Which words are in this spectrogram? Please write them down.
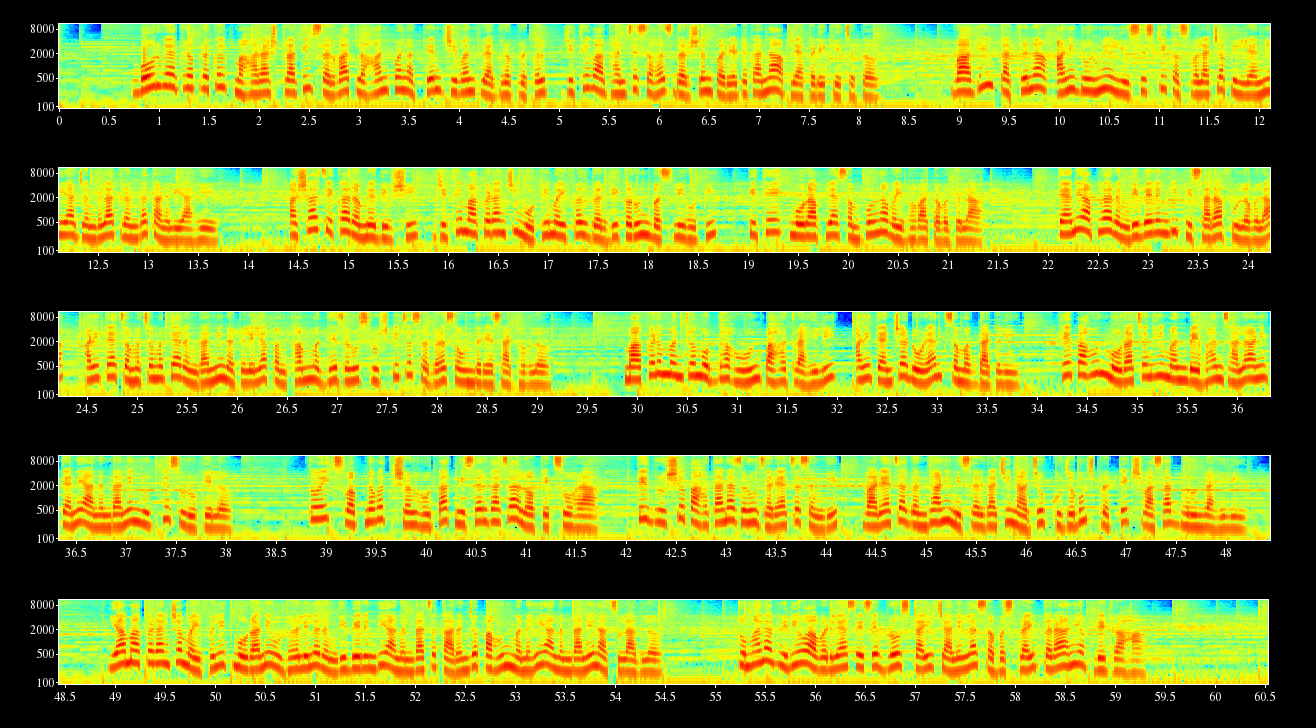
बोर व्याघ्र प्रकल्प महाराष्ट्रातील सर्वात लहान पण अत्यंत जिवंत व्याघ्र प्रकल्प जिथे वाघांचे सहज दर्शन पर्यटकांना आपल्याकडे खेचतं. वाघीण कत्रिना आणि दुर्मिळ ल्युसिस्टिक अस्वलाच्या पिल्ल्यांनी या जंगलात रंगत आणली आहे. अशाच एका रम्य दिवशी जिथे माकडांची मोठी मैफल गर्दी करून बसली होती तिथे एक मोर आपल्या संपूर्ण वैभवात अवतला. त्याने आपला रंगीबेरंगी पिसारा फुलवला आणि त्या चमचमत्या रंगांनी नटलेल्या पंखांमध्ये जणू सृष्टीचं सगळं सौंदर्य साठवलं. माकड मंत्रमुग्ध होऊन पाहत राहिली आणि त्यांच्या डोळ्यांत चमक दाटली. हे पाहून मोराचनही मन बेभान झालं आणि त्याने आनंदाने नृत्य सुरू केलं. तो एक स्वप्नवत क्षण होता निसर्गाचा अलौकिक सोहळा. ते दृश्य पाहताना जणू झऱ्याचं संगीत वाऱ्याचा गंध आणि निसर्गाची नाजूक कुजबूज प्रत्येक श्वासात भरून राहिली. या माकडांच्या मैफलीत मोराने उधळलेलं रंगीबेरंगी आनंदाचं कारंज पाहून मनही आनंदाने नाचू लागलं. तुम्हाला व्हिडिओ आवडल्यास एसे ब्रो स्टाईल चॅनेलला सबस्क्राईब करा आणि अपडेट राहा.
